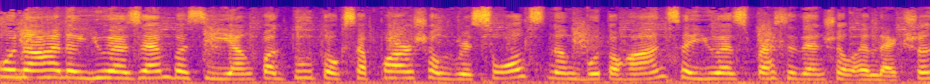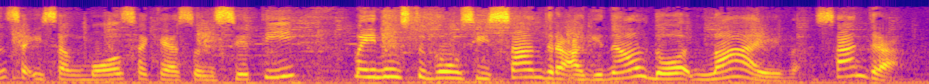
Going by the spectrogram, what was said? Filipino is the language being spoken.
Pinangunahan ng U.S. Embassy ang pagtutok sa partial results ng botohan sa U.S. presidential election sa isang mall sa Quezon City. May news to go si Sandra Aguinaldo live. Sandra.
